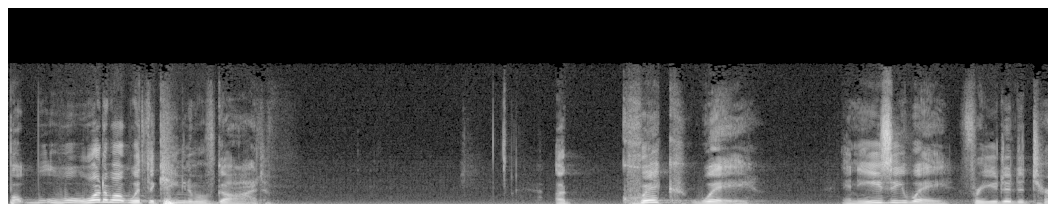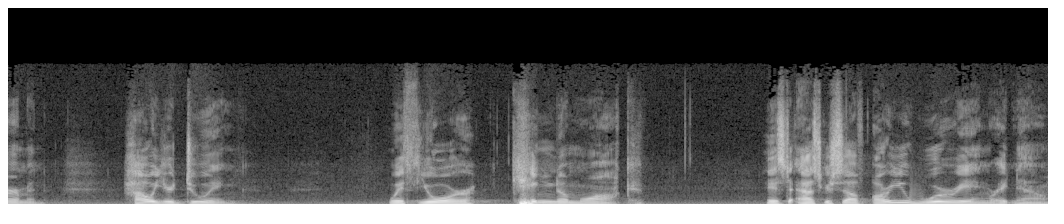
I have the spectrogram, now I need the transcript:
but what about with the kingdom of God? A quick way, an easy way for you to determine how you're doing with your kingdom walk is to ask yourself are you worrying right now?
